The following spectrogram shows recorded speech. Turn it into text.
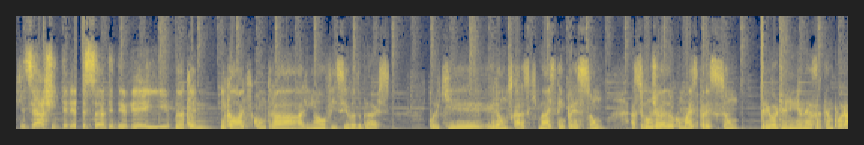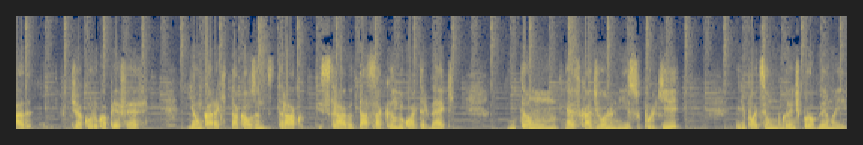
que você acha interessante de ver aí? Eu quero Nicolak contra a linha ofensiva do Bears. Porque ele é um dos caras que mais tem pressão. É o segundo jogador com mais pressão interior de linha nessa temporada, de acordo com a PFF. E é um cara que tá causando estrago, estrago tá sacando o quarterback. Então é ficar de olho nisso, porque ele pode ser um grande problema aí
